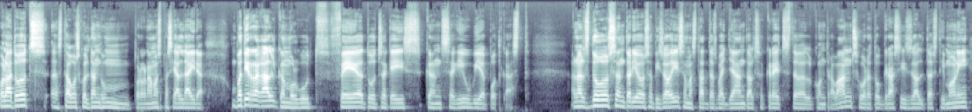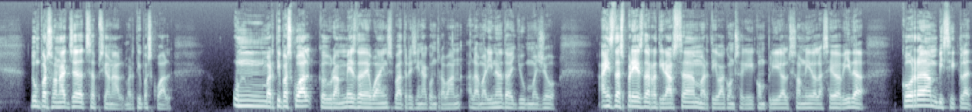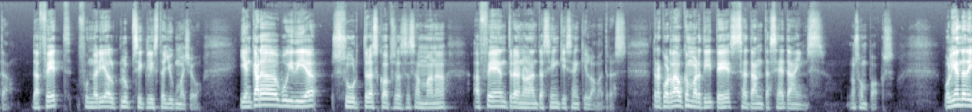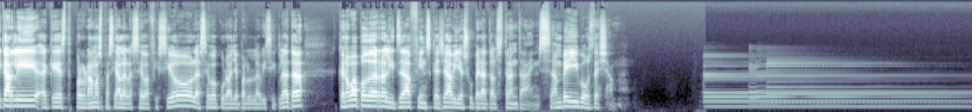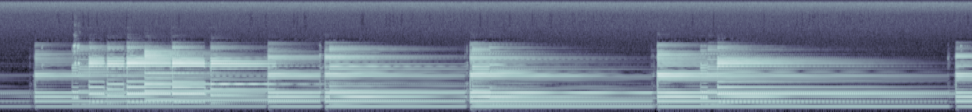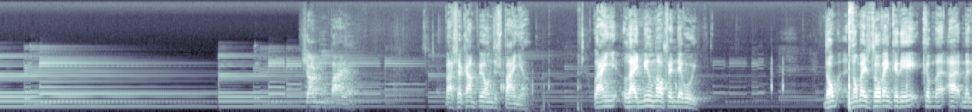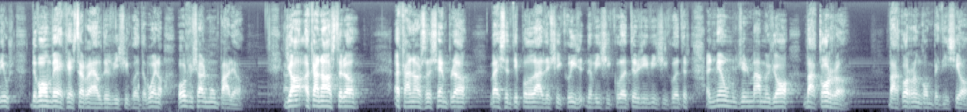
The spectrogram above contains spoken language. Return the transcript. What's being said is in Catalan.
Hola a tots, estàu escoltant un programa especial d'aire, un petit regal que hem volgut fer a tots aquells que ens seguiu via podcast. En els dos anteriors episodis hem estat desvetllant els secrets del contraband, sobretot gràcies al testimoni d'un personatge excepcional, Martí Pasqual. Un Martí Pasqual que durant més de 10 anys va traginar contraband a la Marina de Major. Anys després de retirar-se, Martí va aconseguir complir el somni de la seva vida, córrer en bicicleta. De fet, fundaria el Club Ciclista Major. I encara avui dia surt tres cops a la setmana a fer entre 95 i 100 quilòmetres. Recordeu que en Martí té 77 anys. No són pocs. Volien dedicar-li aquest programa especial a la seva afició, la seva corolla per la bicicleta, que no va poder realitzar fins que ja havia superat els 30 anys. Amb ell vos deixam. Això és mon pare. Va ser campió d'Espanya. L'any l'any 1918. No, només trobem que, dir, que me, ah, me dius de bon ve aquesta real de bicicleta. Bueno, vols deixar mon pare. Jo a Can Nostra, a Can Nostra sempre vaig sentir parlar de, ciclis, de bicicletes i bicicletes. El meu germà major va córrer, va córrer en competició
